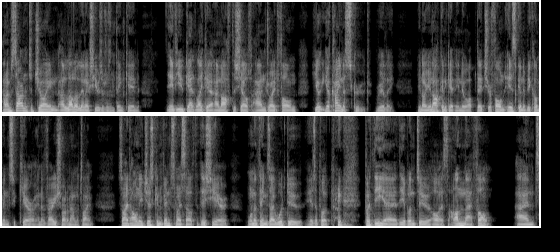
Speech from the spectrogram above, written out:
and I'm starting to join a lot of Linux users and thinking. If you get like a, an off-the-shelf Android phone, you're you're kind of screwed, really you know, you're not going to get any new updates. Your phone is going to become insecure in a very short amount of time. So I'd only just convinced myself that this year, one of the things I would do is put, put the, uh, the Ubuntu OS on that phone. And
